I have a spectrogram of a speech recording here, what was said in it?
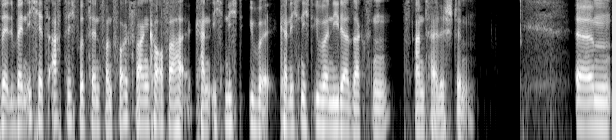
wenn, wenn ich jetzt 80 Prozent von Volkswagen kaufe, kann ich nicht über, kann ich nicht über Niedersachsens Anteile stimmen. Ähm,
